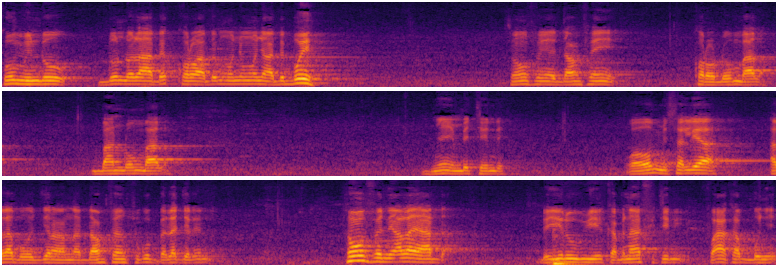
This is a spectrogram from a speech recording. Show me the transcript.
ko min do don dɔ la a bɛ kɔrɔ a bɛ mɔɲɔmɔɲɔ a bɛ bɔ yen fɛn o fɛn ye danfɛn ye kɔrɔ don b'a la ban don b'a la diɲɛ in bɛ ten de wa o misaliya ala b'o jira an na danfɛn sugu bɛɛ lajɛlen na fɛn o fɛn ni ala y'a da bɛ yiriw ye kabini a fitini fo a ka bonya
